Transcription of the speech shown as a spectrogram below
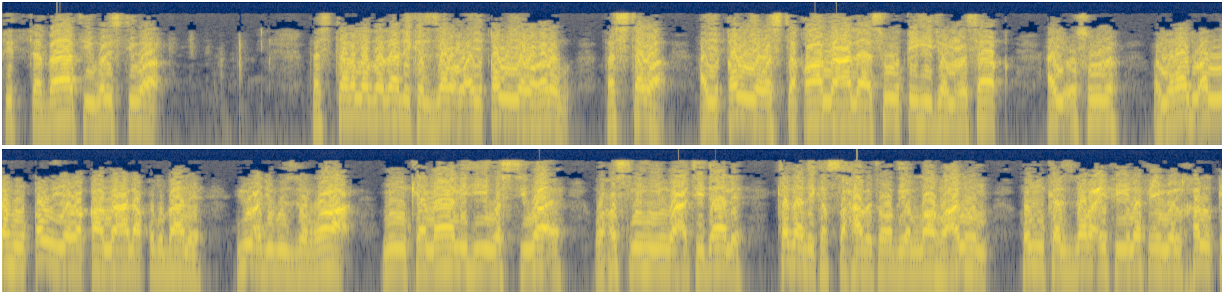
في الثبات والاستواء. فاستغلظ ذلك الزرع أي قوي وغلظ فاستوى أي قوي واستقام على سوقه جمع ساق أي أصوله. والمراد أنه قوي وقام على قضبانه يعجب الزراع من كماله واستوائه وحسنه واعتداله. كذلك الصحابة رضي الله عنهم هم كالزرع في نفع من الخلق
